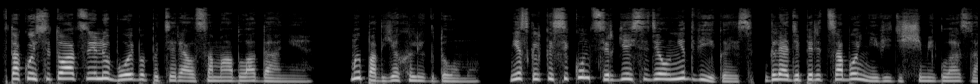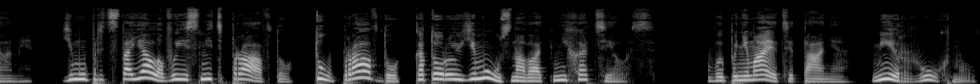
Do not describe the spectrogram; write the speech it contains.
В такой ситуации любой бы потерял самообладание. Мы подъехали к дому. Несколько секунд Сергей сидел не двигаясь, глядя перед собой невидящими глазами. Ему предстояло выяснить правду, ту правду, которую ему узнавать не хотелось. «Вы понимаете, Таня, мир рухнул»,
